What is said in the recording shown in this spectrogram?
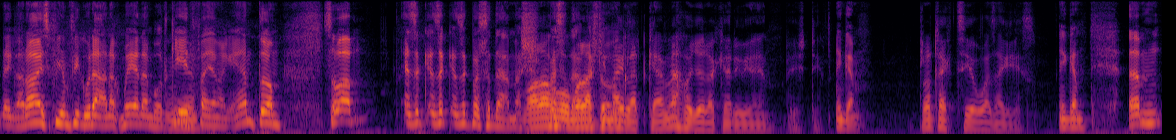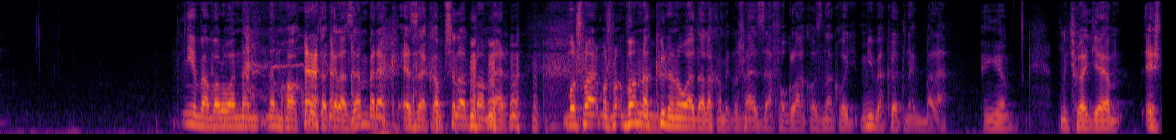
meg a rajzfilm figurának miért nem volt két Igen. feje, meg én nem tudom. Szóval ezek, ezek, ezek veszedelmes. Valahol veszedelmes valaki dolgok. meg lett kenve, hogy oda kerüljen, Pisti. Igen. Protekció az egész. Igen. Um, nyilvánvalóan nem, nem halkultak el az emberek ezzel kapcsolatban, mert most már, most már vannak külön oldalak, amik most már ezzel foglalkoznak, hogy mibe kötnek bele. Igen. Úgyhogy, és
